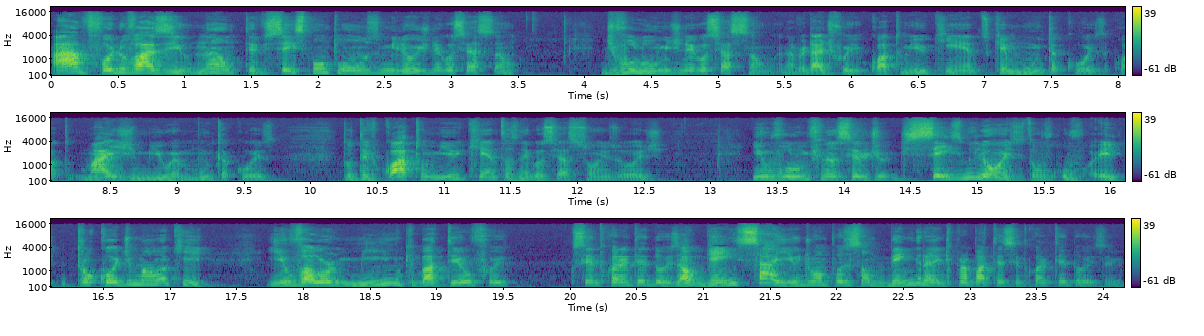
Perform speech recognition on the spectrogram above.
ah, foi no vazio. Não, teve 6,11 milhões de negociação. De volume de negociação. Na verdade, foi 4.500, que é muita coisa. 4, mais de mil é muita coisa. Então teve 4.500 negociações hoje e um volume financeiro de, de 6 milhões. Então o, ele trocou de mão aqui. E o valor mínimo que bateu foi 142. Alguém saiu de uma posição bem grande para bater 142, viu?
